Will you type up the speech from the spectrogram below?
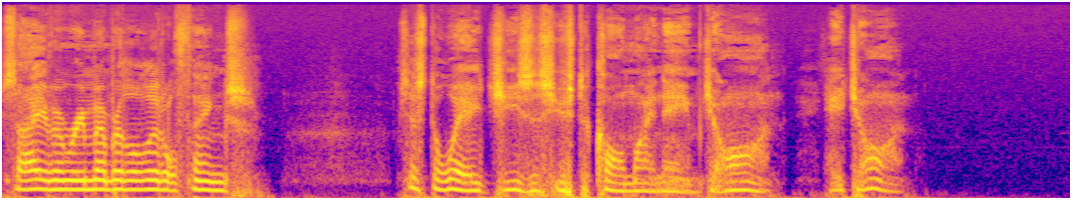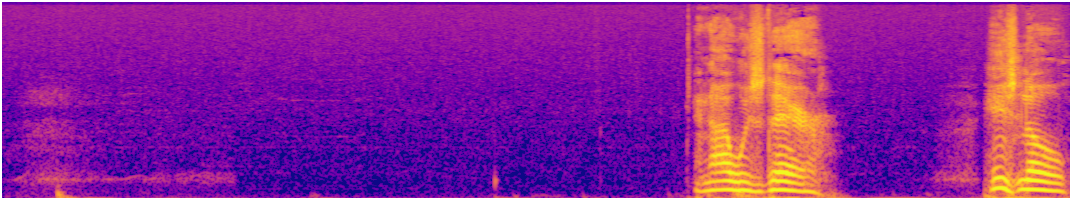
So I even remember the little things just the way Jesus used to call my name, John. Hey, John. And I was there. He's no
